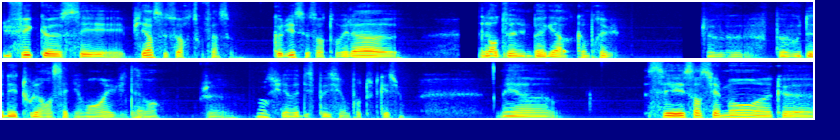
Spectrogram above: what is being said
du fait que c'est Pierre se soit retrouvé, enfin, ce collier se soit retrouvé là lors d'une bagarre, comme prévu. Je peux vous donner tous les renseignements, évidemment. Je suis à votre disposition pour toute question. Mais euh, c'est essentiellement euh, que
